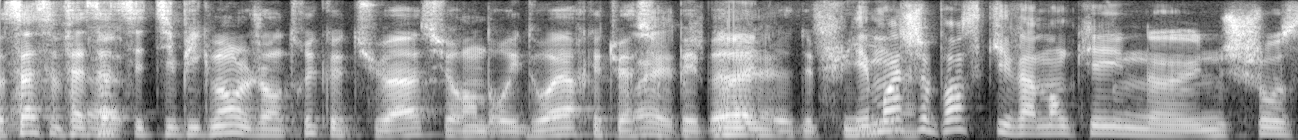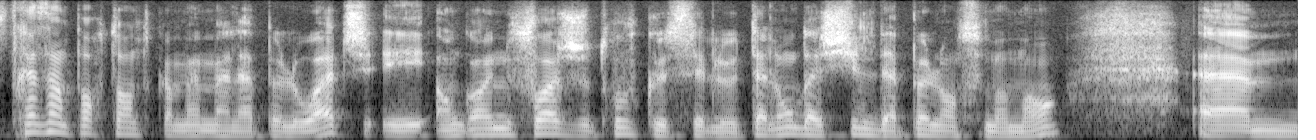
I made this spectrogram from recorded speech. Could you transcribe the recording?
Ça, c'est- enfin, ça Euh, c'est typiquement le genre de truc que tu as sur Android Wear, que tu as Ouais, sur Pebble euh, depuis. Et moi, euh, je pense qu'il va manquer une, une chose très importante quand même à l'Apple Watch. Et encore une fois, je trouve que c'est le talon d'Achille d'Apple en ce moment. Euh,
